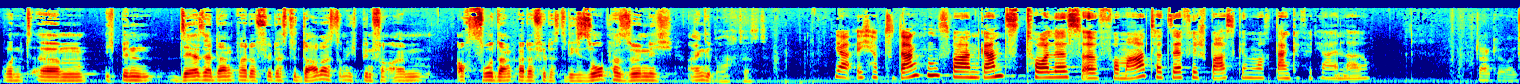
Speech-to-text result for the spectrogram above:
Und ähm, ich bin sehr, sehr dankbar dafür, dass du da warst und ich bin vor allem auch so dankbar dafür, dass du dich so persönlich eingebracht hast. Ja, ich habe zu danken. Es war ein ganz tolles äh, Format, hat sehr viel Spaß gemacht. Danke für die Einladung. Danke euch.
